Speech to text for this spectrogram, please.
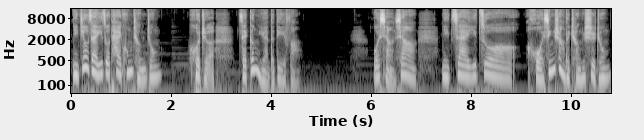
你就在一座太空城中，或者在更远的地方。我想象你在一座火星上的城市中，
